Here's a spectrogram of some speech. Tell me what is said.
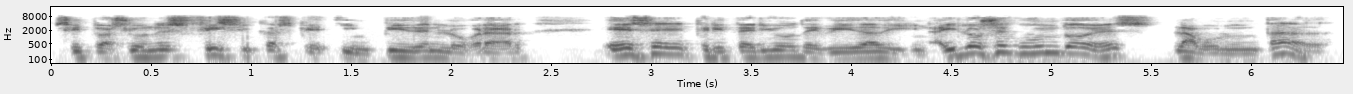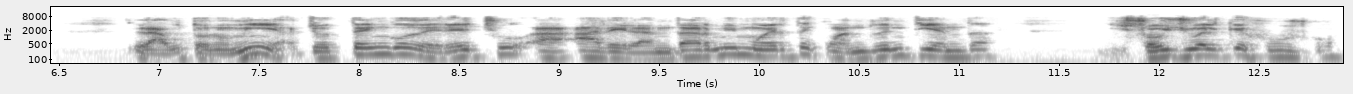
situaciones físicas que impiden lograr ese criterio de vida digna. Y lo segundo es la voluntad, la autonomía. Yo tengo derecho a adelantar mi muerte cuando entienda y soy yo el que juzgo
